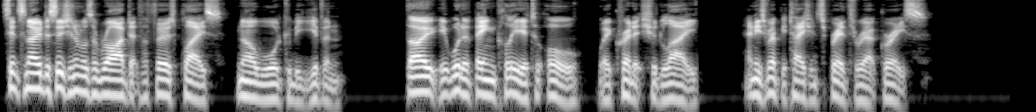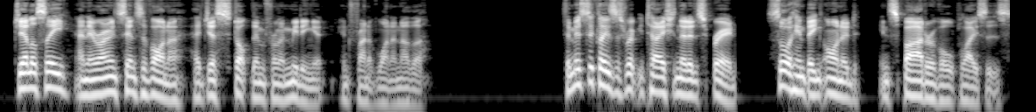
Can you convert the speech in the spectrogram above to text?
Since no decision was arrived at for first place, no award could be given, though it would have been clear to all where credit should lay, and his reputation spread throughout Greece. Jealousy and their own sense of honour had just stopped them from admitting it in front of one another. Themistocles' reputation that had spread saw him being honoured in Sparta of all places.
